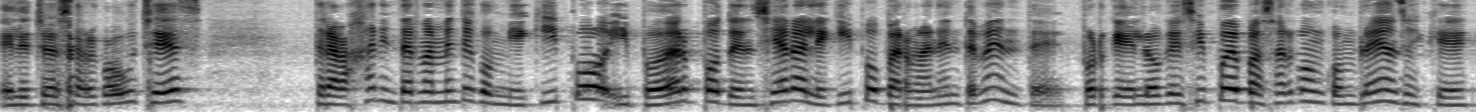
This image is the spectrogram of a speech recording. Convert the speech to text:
el hecho de ser coach, es trabajar internamente con mi equipo y poder potenciar al equipo permanentemente. Porque lo que sí puede pasar con compliance es que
